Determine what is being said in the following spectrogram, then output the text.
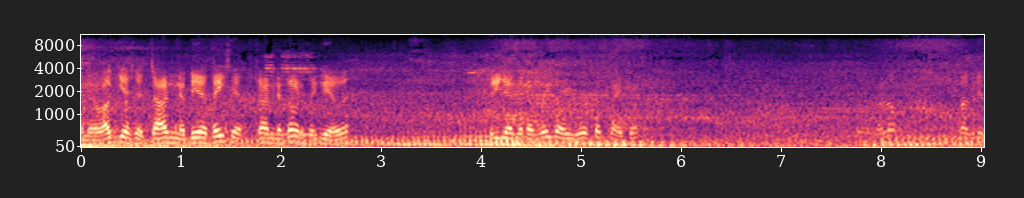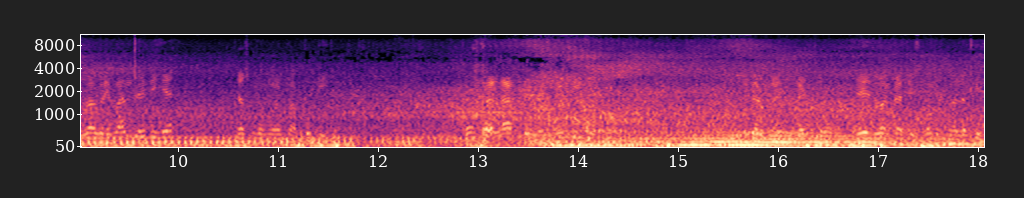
અને વાગ્યા છે ચાર ને બે થઈ છે. ચાર ને ત્રણ થઈ ગઈ હવે. ત્રીજા ગેટે પહોંચ્યા જોઈ શકાય છે. ચાલો પાઘડી પાઘડી બાંધી લીધી છે. દસમો મોરમાં ફૂટી જાય દ્વારકાધીશ કોમેન્ટમાં લખી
